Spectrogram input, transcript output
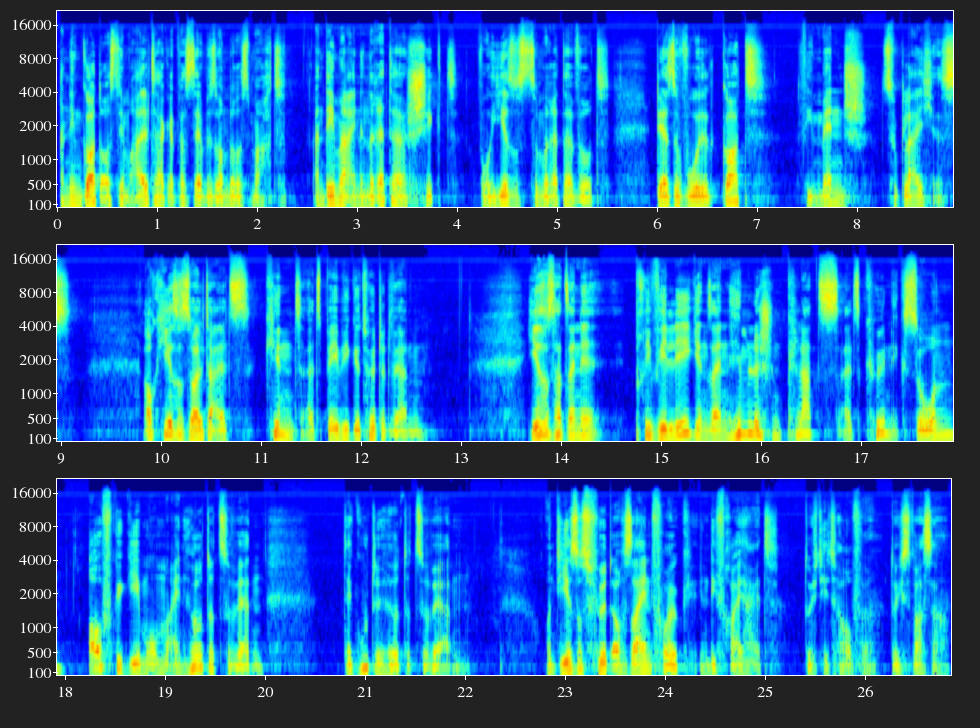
an dem Gott aus dem Alltag etwas sehr Besonderes macht, an dem er einen Retter schickt, wo Jesus zum Retter wird, der sowohl Gott wie Mensch zugleich ist. Auch Jesus sollte als Kind, als Baby getötet werden. Jesus hat seine Privilegien, seinen himmlischen Platz als Königssohn aufgegeben, um ein Hirte zu werden, der gute Hirte zu werden. Und Jesus führt auch sein Volk in die Freiheit durch die Taufe, durchs Wasser.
